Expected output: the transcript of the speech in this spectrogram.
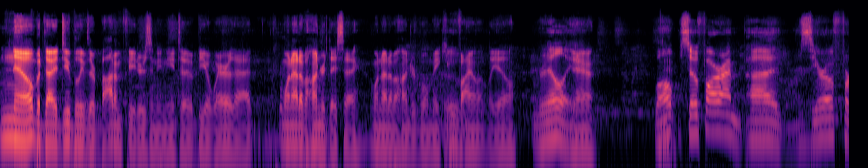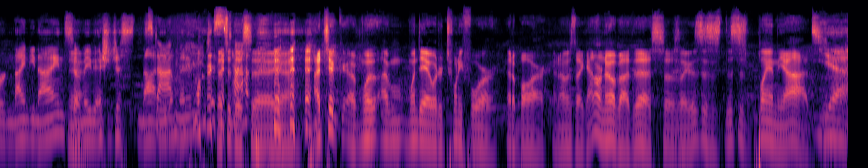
no, but I do believe they're bottom feeders, and you need to be aware of that. One out of a hundred, they say. One out of a hundred will make you Ooh. violently ill. Really? Yeah. Well, so far I'm uh, zero for 99, so Yeah. maybe I should just not Stop. eat them anymore. Just That's what they say. Yeah. I took uh, one, um, one day. I ordered 24 at a bar, and I was like, I don't know about this. So I was like, this is this is playing the odds. yeah,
